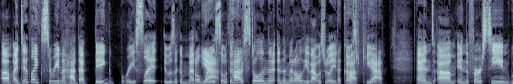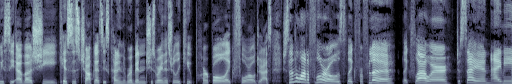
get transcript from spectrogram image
Um, I did like Serena had that big bracelet. It was like a metal Yeah, bracelet with a crystal in the in the middle. Yeah, that was really the that was cute. Yeah. And um, in the first scene, we see Eva. She kisses Chuck as he's cutting the ribbon, and she's wearing this really cute purple, like floral dress. She's in a lot of florals, like for fleur, like flower. Just saying, I mean,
